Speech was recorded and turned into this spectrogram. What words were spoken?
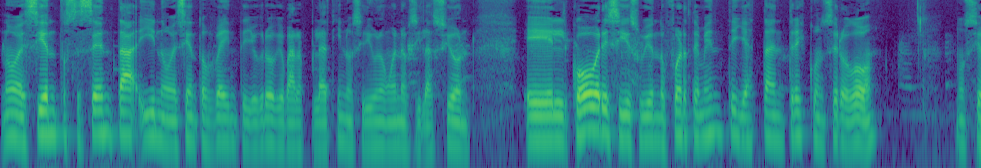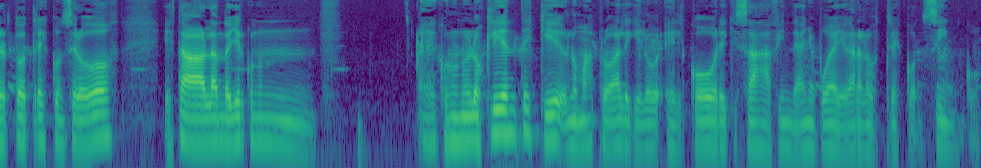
960 y 920, yo creo que para el platino sería una buena oscilación. El cobre sigue subiendo fuertemente, ya está en 3,02, ¿no es cierto? 3,02. Estaba hablando ayer con un eh, con uno de los clientes que lo más probable que el cobre quizás a fin de año pueda llegar a los 3,5.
